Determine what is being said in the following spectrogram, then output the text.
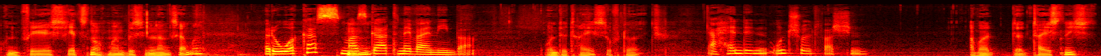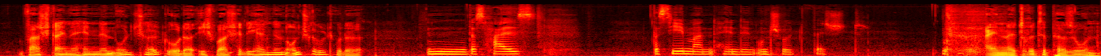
Und vielleicht jetzt noch mal ein bisschen langsamer? Rokas mazgāt nevainībā. Und das heißt auf Deutsch? Ja, Hände in Unschuld waschen. Aber das heißt nicht, wasch deine Hände in Unschuld oder ich wasche die Hände in Unschuld oder Das heißt, dass jemand Hände in Unschuld wäscht. eine dritte Person.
